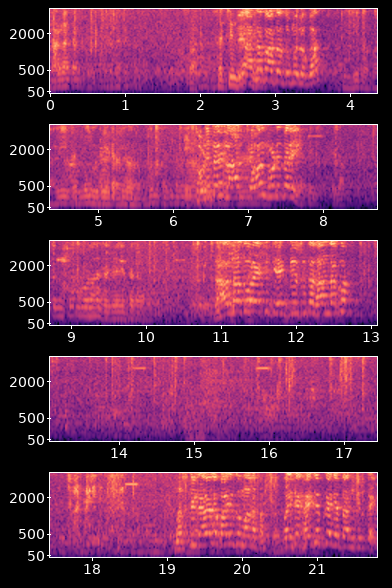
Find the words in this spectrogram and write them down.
सांगा सचिन हे असं पाहता तुम्ही लोक? थोडी तरी लाज ठेवा ना थोडी तरी राहून दाखव रे किती एक दिवस राहून दाखव. मस्ती करायला पाहिजे तुम्हाला फक्त. पैसे खायचेत का त्यात आणखीन काही?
